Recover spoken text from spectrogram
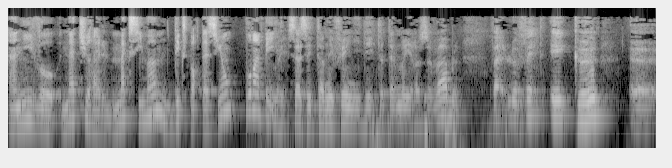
un niveau naturel maximum d'exportation pour un pays. Oui, ça c'est en effet une idée totalement irrecevable. Enfin, le fait est que euh,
